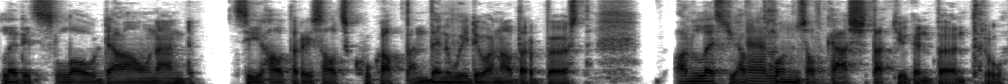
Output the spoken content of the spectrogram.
let it slow down and see how the results cook up, and then we do another burst, unless you have and, tons of cash that you can burn through.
